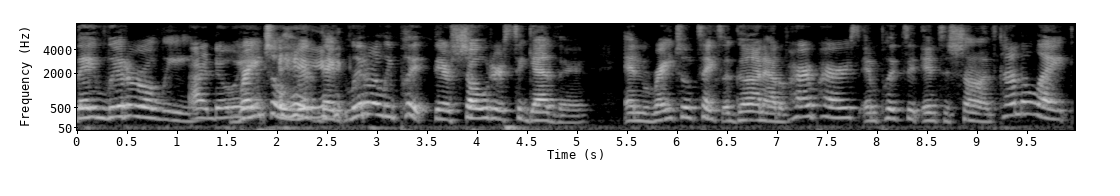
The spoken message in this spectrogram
they literally I it. Rachel they literally put their shoulders together and Rachel takes a gun out of her purse and puts it into Sean's kind of like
